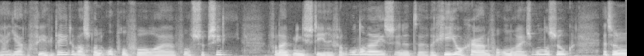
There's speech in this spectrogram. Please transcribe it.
Ja, een jaar of vier geleden was er een oproep voor, uh, voor subsidie vanuit het ministerie van Onderwijs en het uh, regieorgaan voor onderwijsonderzoek. En toen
